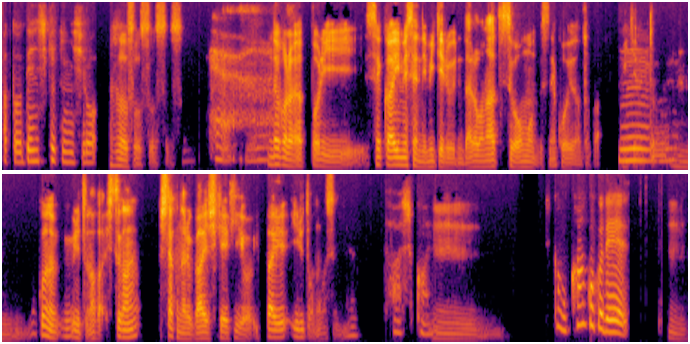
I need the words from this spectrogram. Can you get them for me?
あと、電子機器にしろ。う。そうそうそうそうそう。へえ。だからやっぱり世界目線で見てるんだろうなってすごい思うんですね。こういうのとか見てると。ううんんこういうの見るとなんか出願したくなる外資系企業いっぱいいると思うんですよね。確かうに。ん。しかも、韓国でうん。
